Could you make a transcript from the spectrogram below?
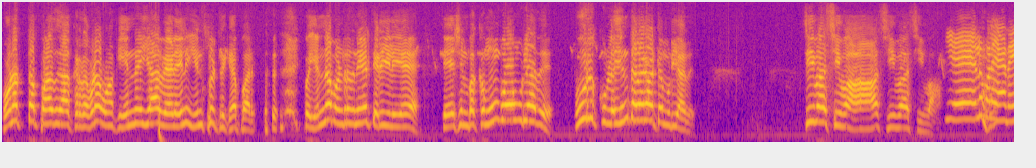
பணத்தை பாதுகாக்கிறத விட உனக்கு என்னையா வேலைன்னு இன்ஸ்பெக்டர் கேட்பாரு இப்ப என்ன பண்றதுனே தெரியலையே. ஸ்டேஷன் பக்கமும் போக முடியாது. ஊருக்குள்ளேயும் தலை காட்ட முடியாது. சிவா சிவா சிவா சிவா. ஏழு மலையானே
